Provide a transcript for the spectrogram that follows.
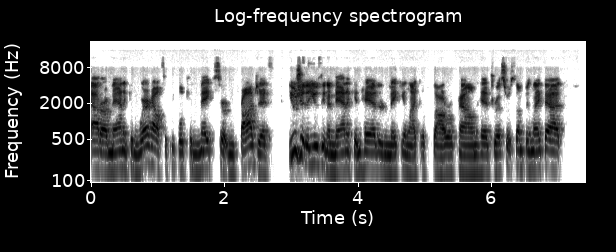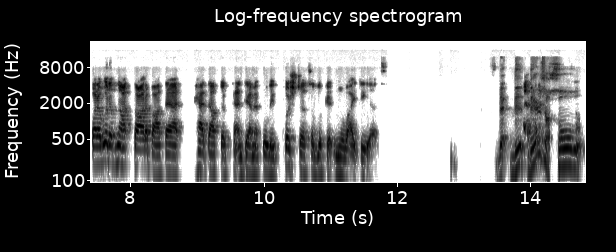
at our mannequin warehouse so people can make certain projects. Usually they're using a mannequin head or making like a flower crown headdress or something like that. But I would have not thought about that had not the pandemic really pushed us to look at new ideas. There's a whole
